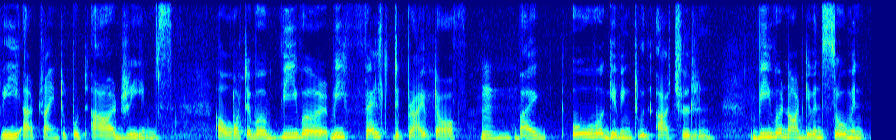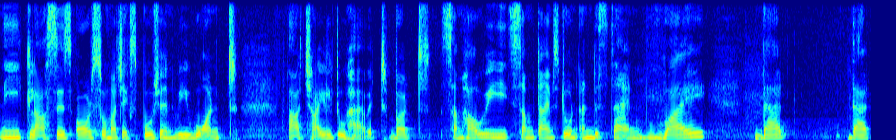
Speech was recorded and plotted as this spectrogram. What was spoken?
we are trying to put our dreams or whatever we were, we felt deprived of by over giving to our children. We were not given so many classes or so much exposure, and we want our child to have it. But somehow we sometimes don't understand why that that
